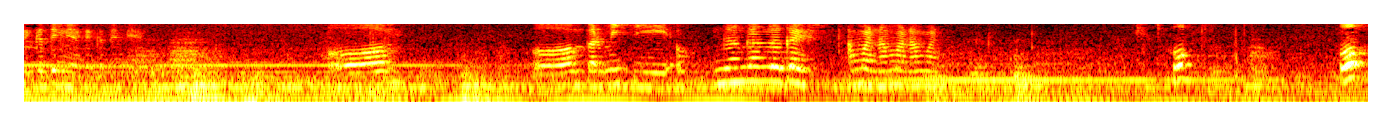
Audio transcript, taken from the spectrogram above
deketin ya deketin ya om om permisi. Oh enggak enggak enggak guys. Aman aman aman. Up up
